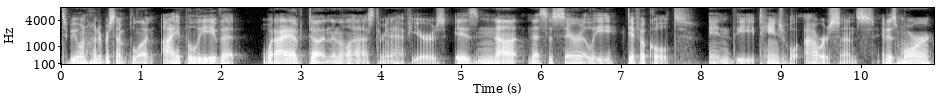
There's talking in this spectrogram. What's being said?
To be 100% blunt, I believe that what I have done in the last three and a half years is not necessarily difficult in the tangible hours sense. It is more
